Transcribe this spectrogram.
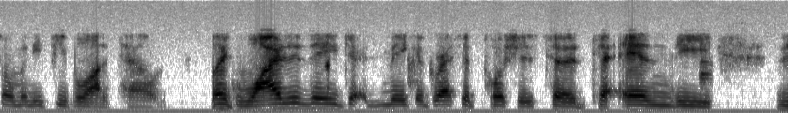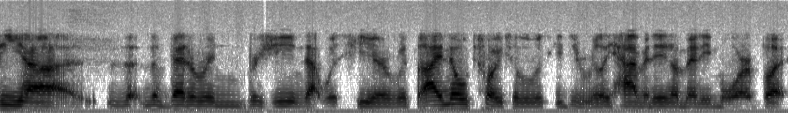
so many people out of town? Like, why did they make aggressive pushes to to end the the uh, the, the veteran regime that was here? With I know Troy Tulowitzki didn't really have it in him anymore, but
